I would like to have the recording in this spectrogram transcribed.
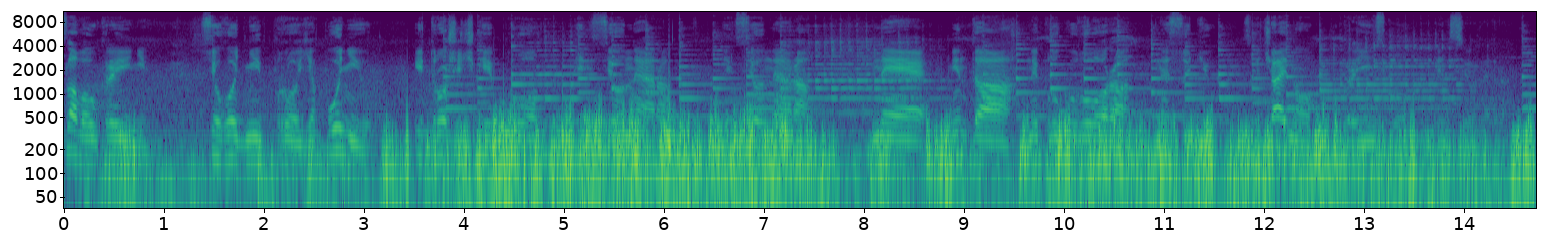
Слава Україні! Сьогодні про Японію і трошечки про пенсіонера. Пенсіонера не мінта, не прокурора, не суддю. Звичайного українського пенсіонера.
